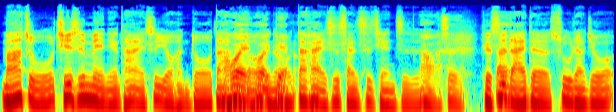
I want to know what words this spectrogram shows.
马祖其实每年它也是有很多大红头燕大概也是三四千只啊，是。可是来的数量就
